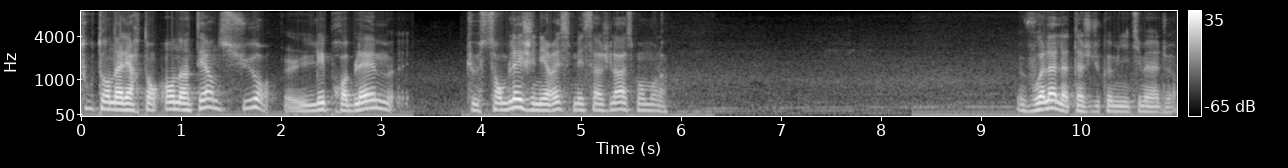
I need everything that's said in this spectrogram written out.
tout en alertant en interne sur les problèmes que semblait générer ce message-là à ce moment-là. Voilà la tâche du community manager.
